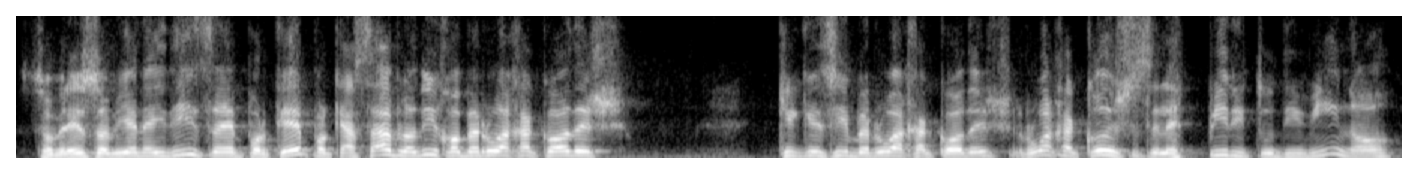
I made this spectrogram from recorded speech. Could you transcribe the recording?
Sobre eso viene y dice, ¿por qué? Porque Asaf lo dijo, Beruach HaKodesh. ¿Qué quiere decir Beruach HaKodesh? Ruach HaKodesh es el espíritu divino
